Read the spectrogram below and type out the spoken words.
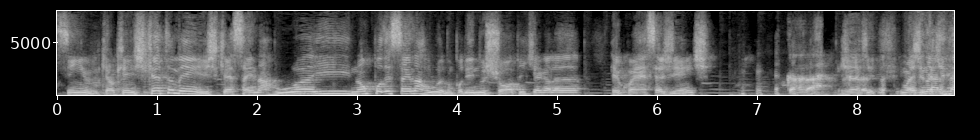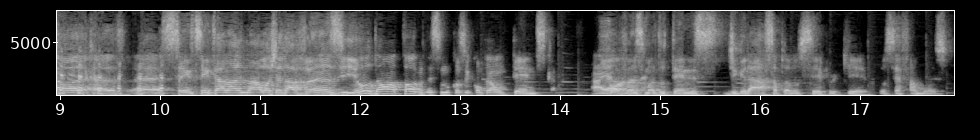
Sim, que é o que a gente quer também. A gente quer sair na rua e não poder sair na rua, não poder ir no shopping que a galera reconhece a gente. Caralho. Imagina que, imagina que da hora, cara. É, entrar na, na loja da Vans e, ô, dá uma autógrafo, você não consegue comprar um tênis, cara. Aí a Foda, Vans né? manda o tênis de graça pra você porque você é famoso.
